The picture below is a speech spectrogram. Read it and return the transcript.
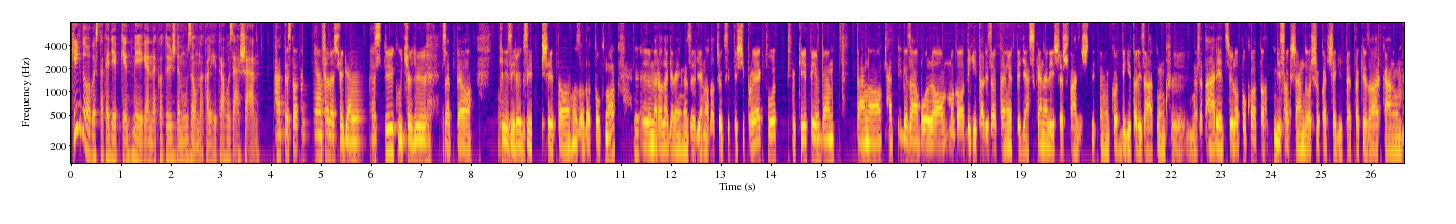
Kik dolgoztak egyébként még ennek a Tőzsde Múzeumnak a létrehozásán? Hát ezt a ilyen feleséggel kezdtük, úgyhogy ő vezette a kézi rögzítését az adatoknak, mert a legelején ez egy ilyen adatrögzítési projekt volt két évben, utána hát igazából a maga a digitalizáltán jött egy ilyen szkeneléses fázis, amikor digitalizáltunk úgynevezett árjegyzőlapokat. A Biszak Sándor sokat segített, aki az Arkánum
